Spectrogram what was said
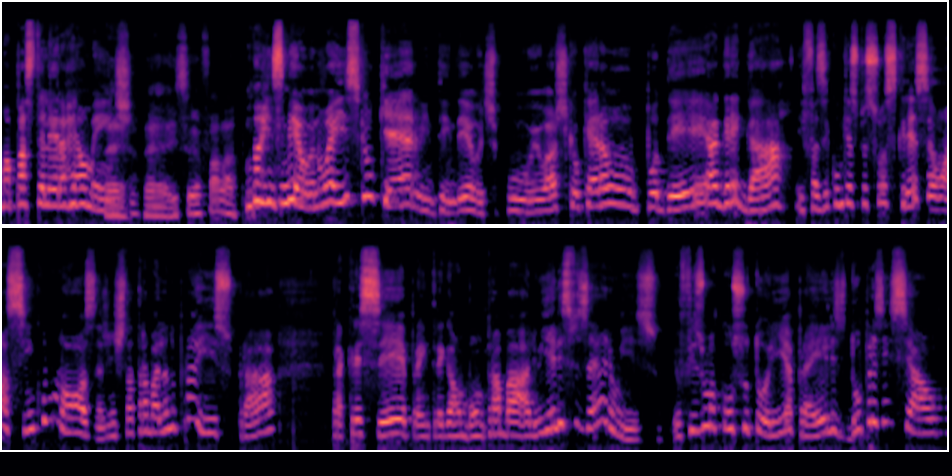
uma pasteleira realmente. É, é, isso eu ia falar. Mas, meu, não é isso que eu quero, entendeu? Tipo, eu acho que eu quero poder agregar e fazer com que as pessoas cresçam assim como nós. Né? A gente está trabalhando para isso, para para crescer, para entregar um bom trabalho. E eles fizeram isso. Eu fiz uma consultoria para eles do presencial,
